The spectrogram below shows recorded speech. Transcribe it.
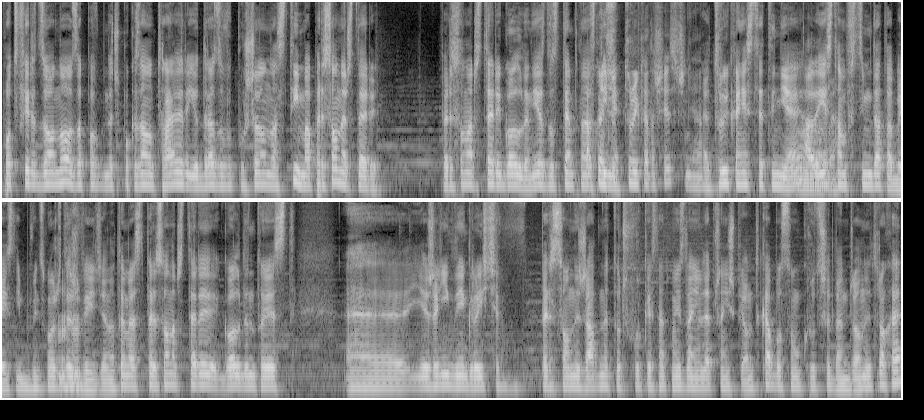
potwierdzono, znaczy pokazano trailer i od razu wypuszczono na Steam, a Persona 4. Persona 4 Golden jest dostępna a na Steamie. trójka też jest, czy nie? E, trójka niestety nie, no ale dobra. jest tam w Steam Database, więc może mhm. też wyjdzie. Natomiast Persona 4 Golden to jest e, jeżeli nigdy nie graliście w Persony żadne, to czwórka jest nawet moim zdaniem lepsza niż piątka, bo są krótsze dungeony trochę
